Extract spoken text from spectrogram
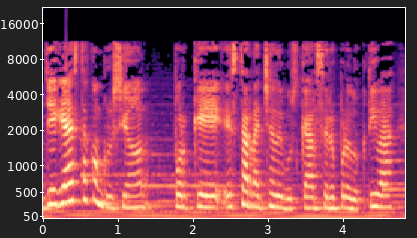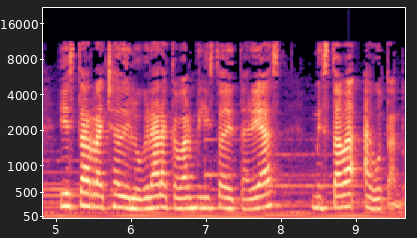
Llegué a esta conclusión porque esta racha de buscar ser productiva y esta racha de lograr acabar mi lista de tareas me estaba agotando.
